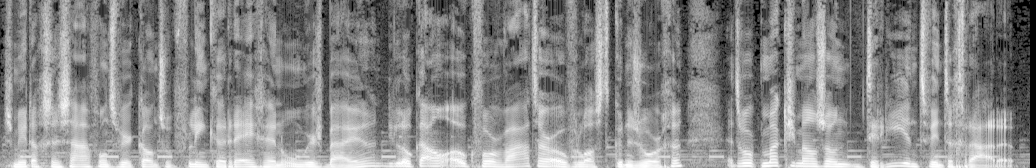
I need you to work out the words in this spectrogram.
Smiddags en s avonds weer kans op flinke regen- en onweersbuien. Die lokaal ook voor wateroverlast kunnen zorgen. Het wordt maximaal zo'n 23 graden.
